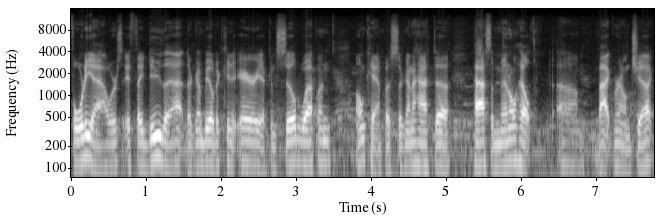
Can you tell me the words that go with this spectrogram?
40 hours. If they do that, they're going to be able to carry a concealed weapon on campus. They're going to have to pass a mental health um, background check.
